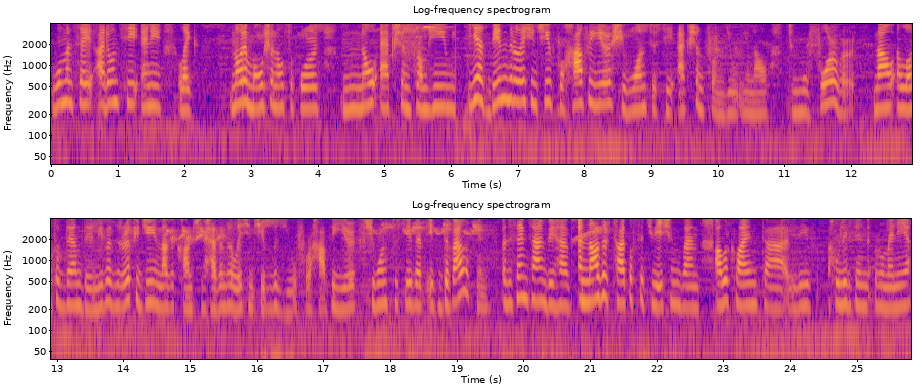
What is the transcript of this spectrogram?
women say, I don't see any like not emotional support, no action from him. Yes, being in a relationship for half a year, she wants to see action from you, you know, to move forward. Now a lot of them, they live as a refugee in another country, having relationship with you for half a year. She wants to see that it's developing. At the same time, we have another type of situation when our client uh, live, who lives in Romania,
